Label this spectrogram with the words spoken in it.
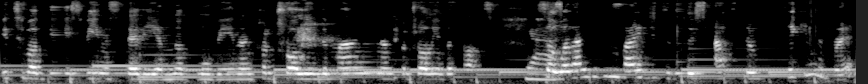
it's about this being steady and not moving and controlling the mind and controlling the thoughts. yeah. So what I would invite you to do is after taking the breath,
